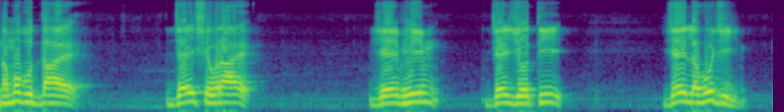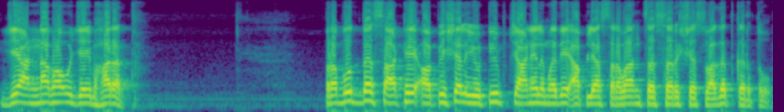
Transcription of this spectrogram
नमो बुद्धाय जय शिवराय जय भीम जय ज्योती जय लहूजी जय अण्णाभाऊ जय भारत. प्रबुद्ध साठे ऑफिशियल यूट्यूब चॅनेलमध्ये आपल्या सर्वांचं सरश स्वागत करतो.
